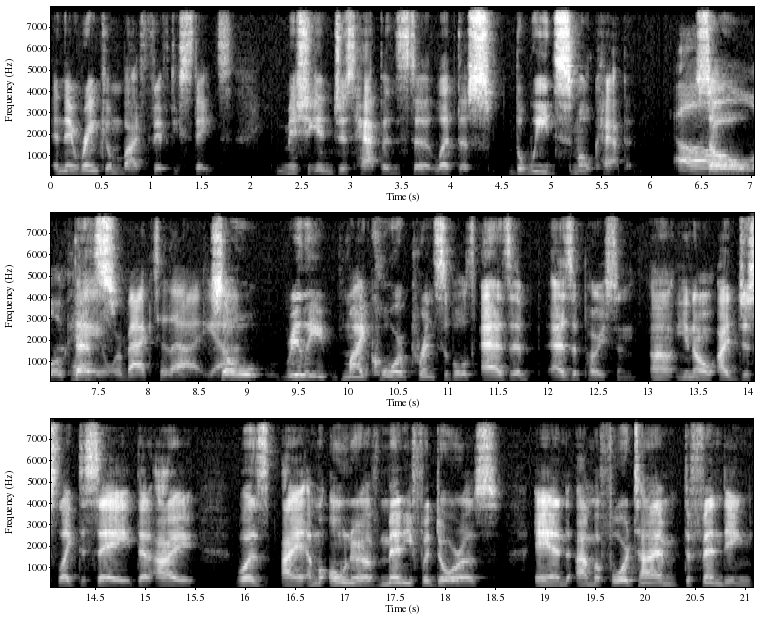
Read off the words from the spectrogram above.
and they rank them by 50 states. Michigan just happens to let the the weed smoke happen. Oh, So, okay, we're back to that. Yeah. So really, my core principles as a as a person, uh, you know, I'd just like to say that I was I am owner of many fedoras, and I'm a four time defending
